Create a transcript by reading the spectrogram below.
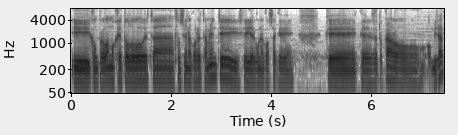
y comprobamos que todo está funciona correctamente y si hay alguna cosa que, que, que retocar o, o mirar.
